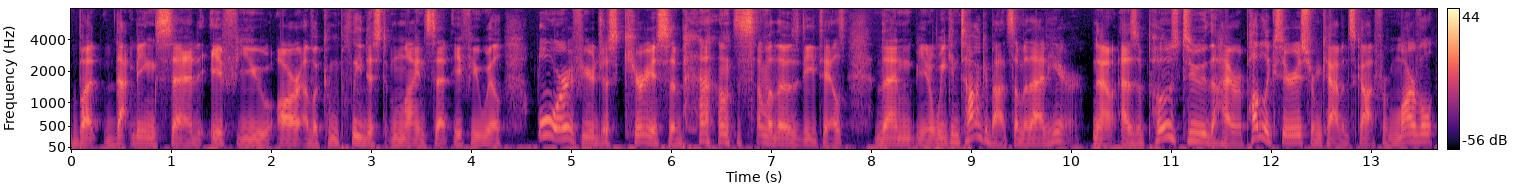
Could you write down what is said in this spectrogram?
But that being said, if you are of a completist mindset, if you will, or if you're just curious about some of those details, then and you know we can talk about some of that here. Now, as opposed to the High Republic series from Cavan Scott from Marvel,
